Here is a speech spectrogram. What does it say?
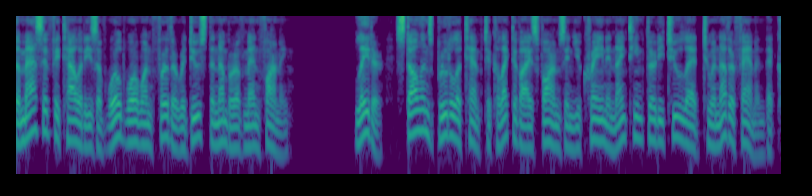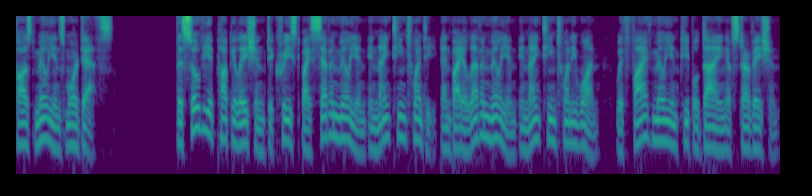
The massive fatalities of World War I further reduced the number of men farming. Later, Stalin's brutal attempt to collectivize farms in Ukraine in 1932 led to another famine that caused millions more deaths. The Soviet population decreased by 7 million in 1920 and by 11 million in 1921, with 5 million people dying of starvation.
